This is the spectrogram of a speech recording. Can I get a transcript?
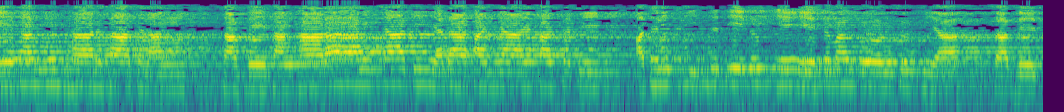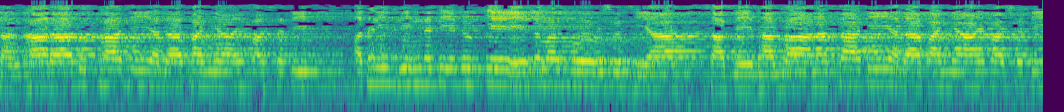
ඒතං බුද්ධාන සාසනං සබ්බේ සංඛාරා නිච්ඡාති යදා පඤ්ඤාය පස්සති අතනිච්ඡිද්දති දුක්ඛේ සමග්ගෝ විසුද්ධියා සබ්බේ සංඛාරා දුක්ඛාති යදා පඤ්ඤාය පස්සති අතනිද්දින්දති දුක්ඛේ සමග්ගෝ විසුද්ධියා සබ්බේ ධම්මානස්සාති යදා පඤ්ඤාය පස්සති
